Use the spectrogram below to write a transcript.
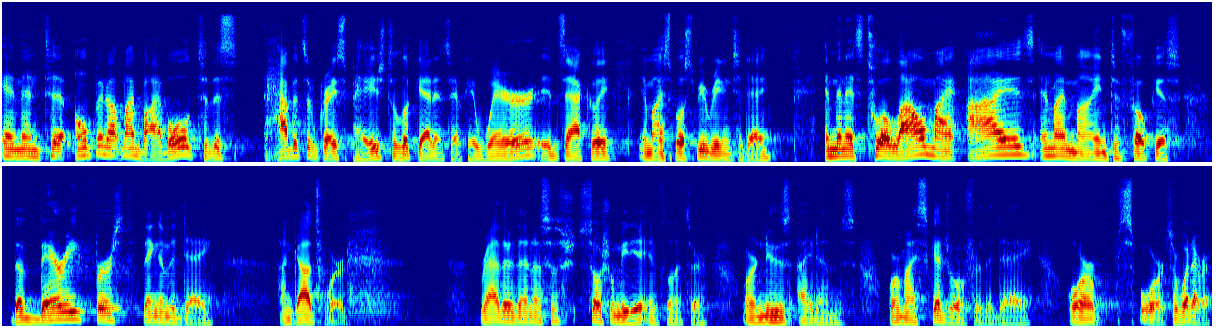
And then to open up my Bible to this Habits of Grace page to look at it and say, okay, where exactly am I supposed to be reading today? And then it's to allow my eyes and my mind to focus the very first thing in the day on God's Word rather than a social media influencer or news items or my schedule for the day or sports or whatever.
